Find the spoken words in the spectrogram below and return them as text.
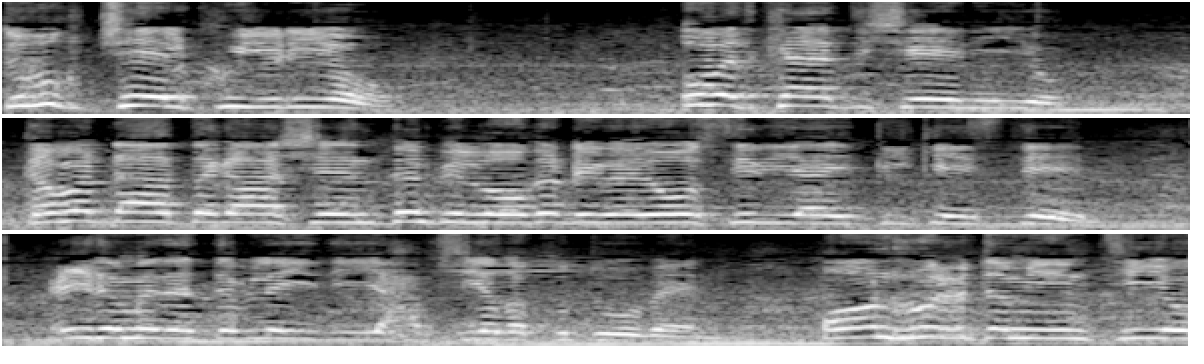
dubuq jeel ku yidhiyo ubadkaa disheen iyo gabadhaa dagaasheen dembi looga dhigay oo sidii ay dilgaysteen ciidamada dablaydii iyo xabsiyada ku duubeen oon ruux damiintiyo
